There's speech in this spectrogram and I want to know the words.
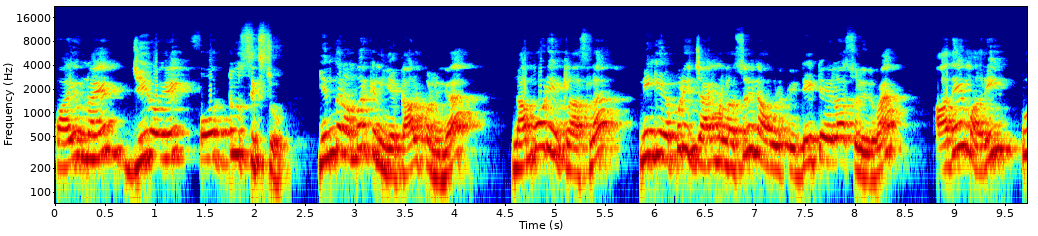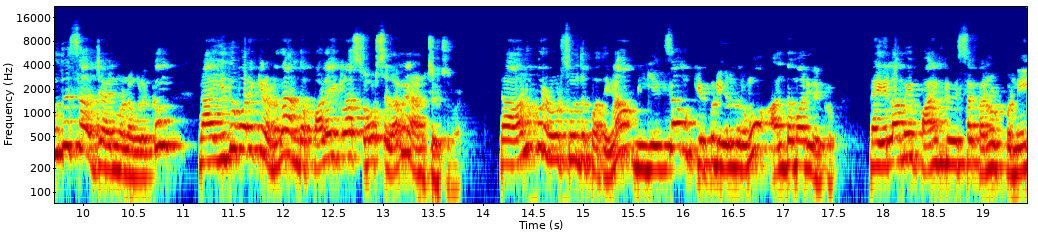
five nine zero eight four two six two இந்த நம்பருக்கு நீங்கள் கால் பண்ணுங்க. நம்முடைய கிளாஸ்ல நீங்கள் எப்படி ஜாயின் பண்ணலாம் சொல்லி நான் உங்களுக்கு டீட்டெயிலாக சொல்லிடுவேன். அதே மாதிரி புதுசாக ஜாயின் பண்ணவங்களுக்கும் நான் இது வரைக்கும் நடந்த அந்த பழைய கிளாஸ் நோட்ஸ் எல்லாமே நான் அனுப்பிச்சு வச்சுருவேன். நான் அனுப்புகிற நோட்ஸ் வந்து பார்த்தீங்கன்னா நீங்கள் எக்ஸாமுக்கு எப்படி எழுதணுமோ அந்த மாதிரி இருக்கும். நான் எல்லாமே பாயிண்ட் வைஸாக கன்வெர்ட் பண்ணி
